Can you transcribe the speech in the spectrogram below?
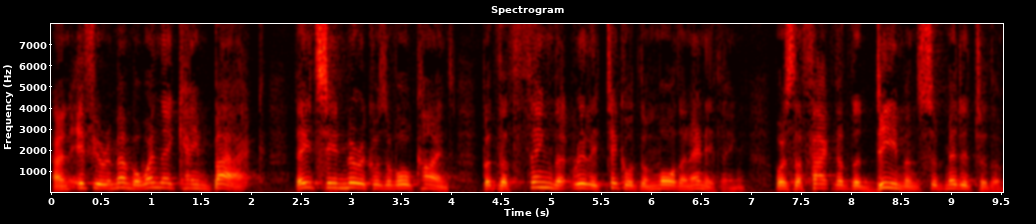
And if you remember, when they came back, they'd seen miracles of all kinds. But the thing that really tickled them more than anything was the fact that the demons submitted to them.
